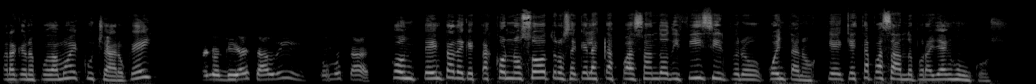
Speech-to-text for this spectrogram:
para que nos podamos escuchar, ¿ok? Buenos días, Saudi. ¿Cómo estás? Contenta de que estás con nosotros. Sé que la estás pasando difícil, pero cuéntanos, ¿qué, qué está pasando por allá en Juncos?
